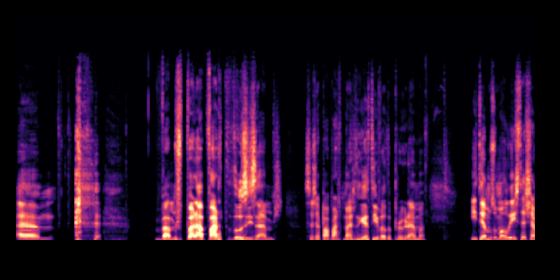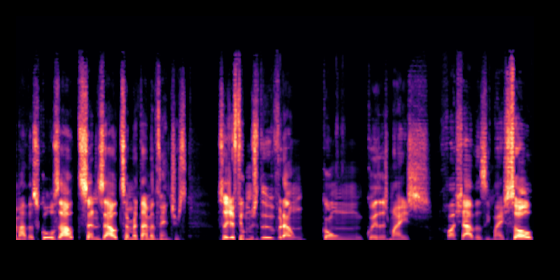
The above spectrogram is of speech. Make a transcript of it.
ahm, vamos para a parte dos exames, ou seja, para a parte mais negativa do programa, e temos uma lista chamada Schools Out, Suns Out, Summertime Adventures. Ou seja, filmes de verão com coisas mais relaxadas e mais sol,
